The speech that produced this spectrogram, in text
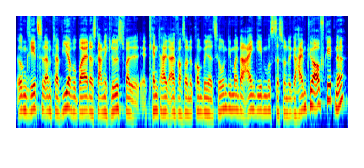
irgendein Rätsel am Klavier, wobei er das gar nicht löst, weil er kennt halt einfach so eine Kombination, die man da eingeben muss, dass so eine Geheimtür aufgeht, ne?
